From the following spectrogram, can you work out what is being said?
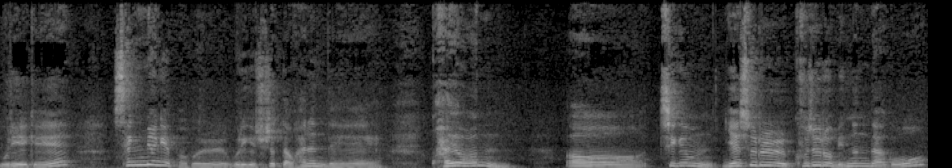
우리에게 생명의 법을 우리에게 주셨다고 하는데 과연 어, 지금 예수를 구주로 믿는다고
